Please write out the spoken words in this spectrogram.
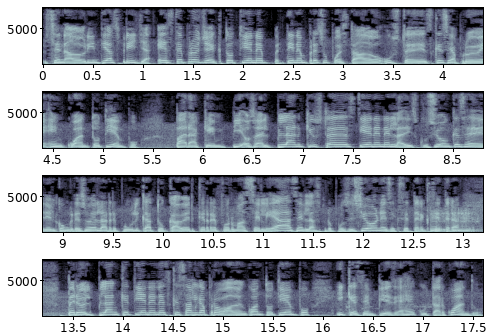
Senador Intias Frilla, ¿este proyecto tiene, tienen presupuestado ustedes que se apruebe en cuánto tiempo? Para que empie o sea, el plan que ustedes tienen en la discusión que se dé en el Congreso de la República, toca ver qué reformas se le hacen, las proposiciones, etcétera, etcétera. Pero el plan que tienen es que salga aprobado en cuánto tiempo y que se empiece a ejecutar cuándo.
